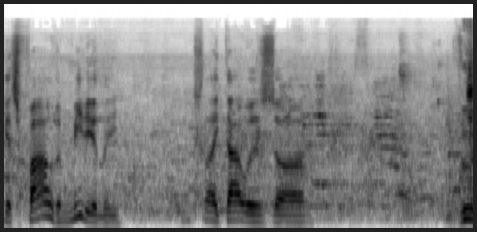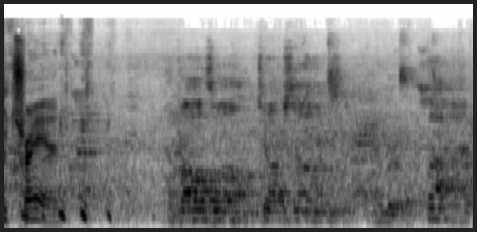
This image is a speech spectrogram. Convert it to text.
gets fouled immediately. Looks like that was uh, Vu Tran. falls on Charlestown's number five,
